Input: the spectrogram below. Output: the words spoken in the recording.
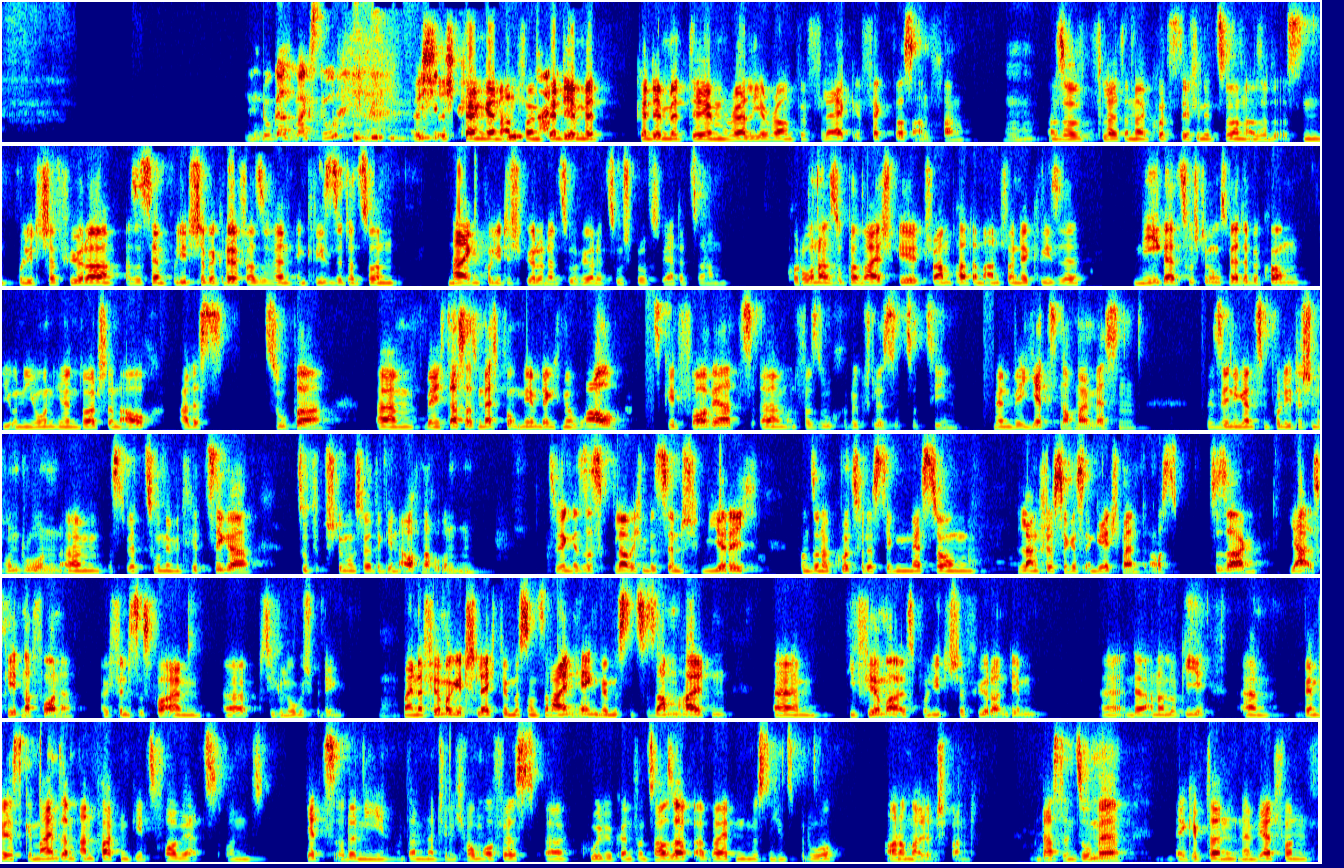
Lukas, magst du? Ich, ich kann gerne anfangen. Könnt ihr mit Könnt ihr mit dem Rally Around the Flag-Effekt was anfangen? Mhm. Also vielleicht eine Kurzdefinition. Also das ist ein politischer Führer, also es ist ja ein politischer Begriff. Also wenn in Krisensituationen neigen politische Führer dazu, höhere Zuspruchswerte zu haben. Corona, super Beispiel. Trump hat am Anfang der Krise mega Zustimmungswerte bekommen. Die Union hier in Deutschland auch. Alles super. Ähm, wenn ich das als Messpunkt nehme, denke ich mir, wow, es geht vorwärts ähm, und versuche Rückschlüsse zu ziehen wenn wir jetzt nochmal messen, wir sehen die ganzen politischen Unruhen, ähm, es wird zunehmend hitziger, Zustimmungswerte gehen auch nach unten. Deswegen ist es, glaube ich, ein bisschen schwierig, von so einer kurzfristigen Messung langfristiges Engagement auszusagen. Ja, es geht nach vorne, aber ich finde, es ist vor allem äh, psychologisch bedingt. Meiner Firma geht schlecht, wir müssen uns reinhängen, wir müssen zusammenhalten. Ähm, die Firma als politischer Führer in, dem, äh, in der Analogie ähm, wenn wir es gemeinsam anpacken, geht es vorwärts. Und jetzt oder nie. Und dann natürlich Homeoffice. Äh, cool, wir können von zu Hause arbeiten, müssen nicht ins Büro. Auch nochmal entspannt. Und das in Summe ergibt dann einen Wert von,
